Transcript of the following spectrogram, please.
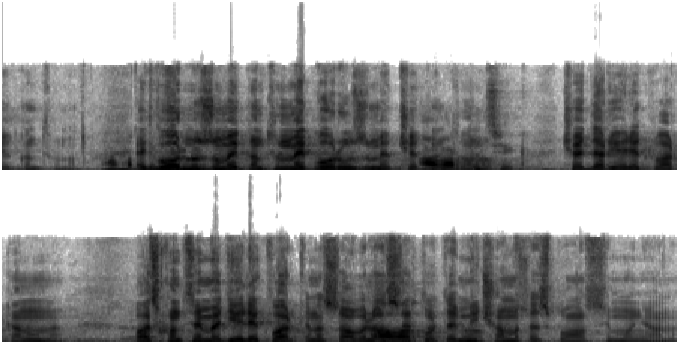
եք ընդունում։ Այդ որն ուզում եք ընդունում եք, որ ուզում եք չեք ընդունում։ Չէ, դեռ 3 վարքան ունը։ Բայց խնդրեմ այդ 3 վարքանս ավելացրեք, որտեղ միջամտ է պարոն Սիմոնյանը։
